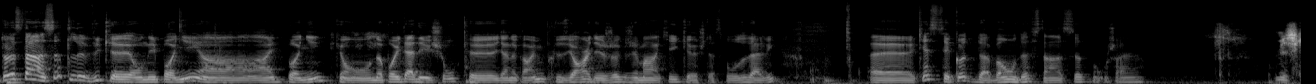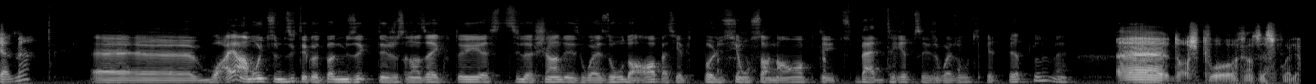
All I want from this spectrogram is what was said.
toi, c'est en site, là, vu qu'on est pogné en, en être pogné, puis qu'on n'a pas été à des shows, qu'il y en a quand même plusieurs déjà que j'ai manqué, que j'étais supposé d'aller. Euh, Qu'est-ce que t'écoutes de bon de c'est en site, mon cher? Musicalement? Euh, ouais, à moins que tu me dis que t'écoutes pas de musique, que t'es juste rendu à écouter euh, style le chant des oiseaux dehors parce qu'il y a plus de pollution sonore, t'es- tu bad trip ces oiseaux qui pit pit là. Mais... Euh, non, je suis pas rendu à ce point-là.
